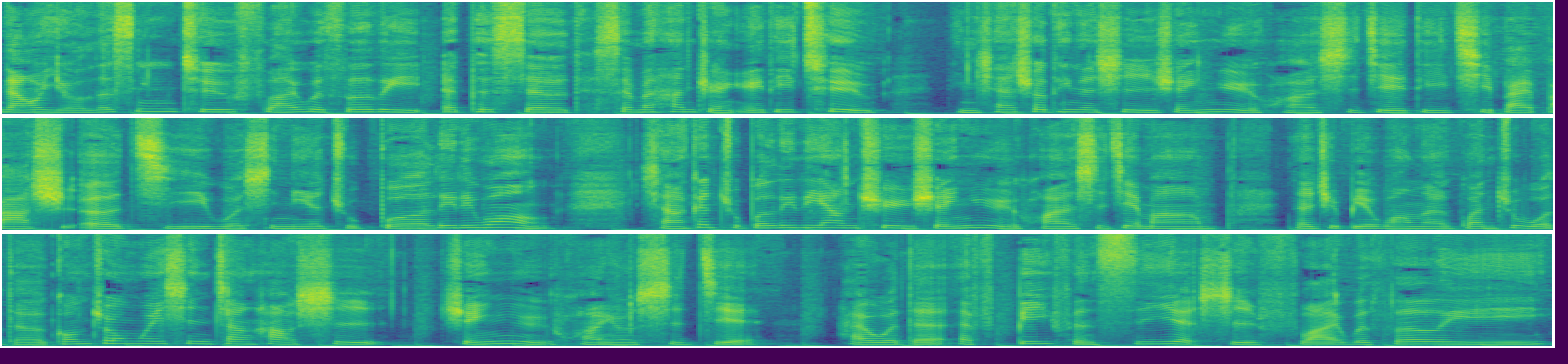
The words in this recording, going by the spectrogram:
Now you're listening to Fly with Lily, episode seven hundred eighty-two. 您现在收听的是《学英语环游世界》第七百八十二集。我是你的主播 Lily Wang。想要跟主播 Lily 一样去学英语环游世界吗？那就别忘了关注我的公众微信账号是“学英语环游世界”，还有我的 FB 粉丝页是 Fly with Lily。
